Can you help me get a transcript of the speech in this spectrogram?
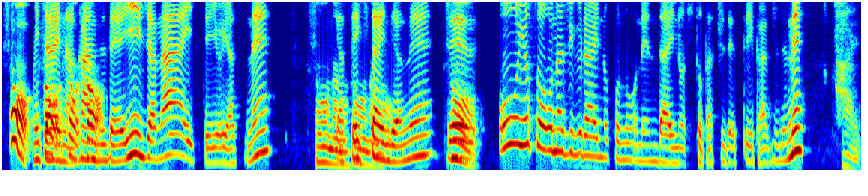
そう、みたいな感じでいいじゃないっていうやつねそうなのやっていきたいんだよ。よね。でおおよそ同じぐらいのこの年代の人たちでっていう感じでね。はい、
